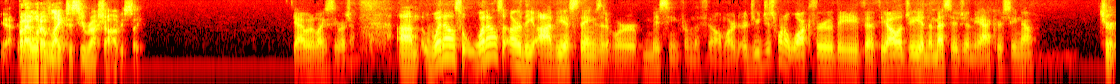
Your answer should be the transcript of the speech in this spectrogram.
yeah, but I would have liked to see Russia, obviously. Yeah, I would have liked to see Russia. Um, what else? What else are the obvious things that were missing from the film, or, or do you just want to walk through the the theology and the message and the accuracy now? Sure.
